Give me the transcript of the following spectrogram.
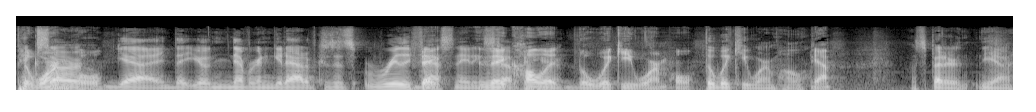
The Pixar, wormhole. yeah, that you're never gonna get out of because it's really fascinating. They, stuff in call here. it the wiki wormhole. the Wiki wormhole. Yeah. That's better. Yeah.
